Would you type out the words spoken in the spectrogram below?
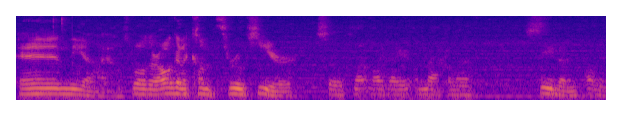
And the Isles. Well, they're all going to come through here, so it's not like I, I'm not going to see them coming.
